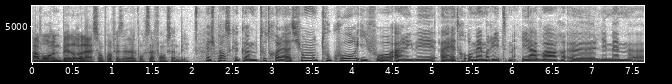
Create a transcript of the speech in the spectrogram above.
avoir une belle relation professionnelle pour que ça fonctionne bien. Mais je pense que comme toute relation, tout court, il faut arriver à être au même rythme et avoir euh, les, mêmes, euh,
